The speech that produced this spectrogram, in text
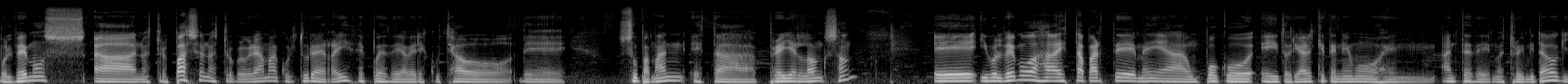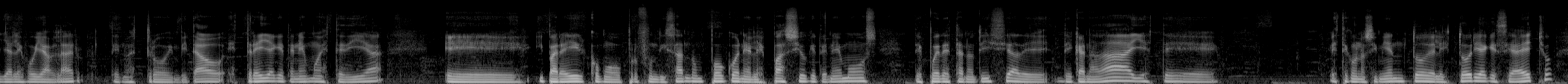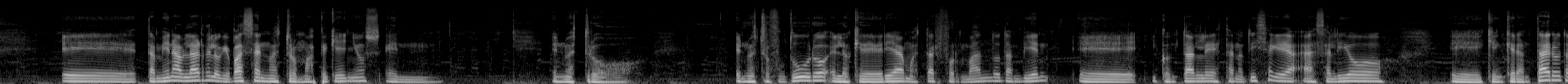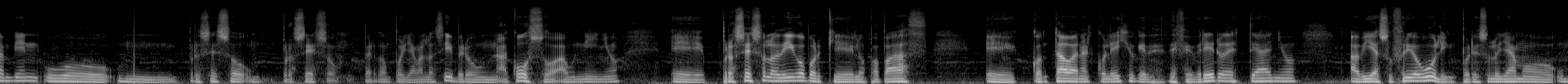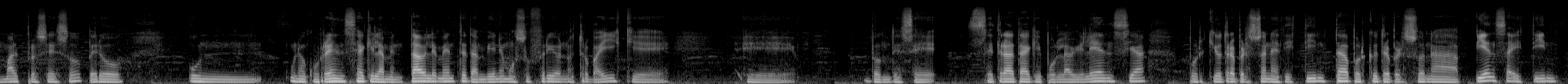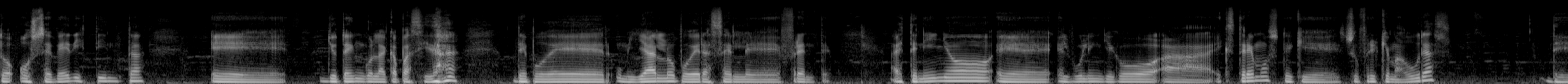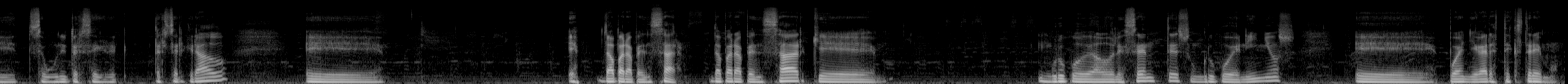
Volvemos a nuestro espacio, a nuestro programa Cultura de Raíz, después de haber escuchado de Superman esta Prayer Long Song. Eh, y volvemos a esta parte media un poco editorial que tenemos en, antes de nuestro invitado, que ya les voy a hablar de nuestro invitado estrella que tenemos este día. Eh, y para ir como profundizando un poco en el espacio que tenemos después de esta noticia de, de Canadá y este este conocimiento de la historia que se ha hecho. Eh, también hablar de lo que pasa en nuestros más pequeños, en, en, nuestro, en nuestro futuro, en los que deberíamos estar formando también eh, y contarles esta noticia que ha, salido eh, que en Querantaro también hubo un proceso, un proceso, perdón por llamarlo así, pero un acoso a un niño. proceso lo digo porque los papás eh, contaban al colegio que desde febrero de este año había sufrido bullying, por eso lo llamo un mal proceso, pero una ocurrencia que lamentablemente también hemos sufrido en nuestro país, que eh, donde se, se trata que por la violencia, porque otra persona es distinta, porque otra persona piensa distinto o se ve distinta, eh, yo tengo la capacidad de poder humillarlo, poder hacerle frente. A este niño eh, el bullying llegó a extremos de que sufrir quemaduras de segundo y tercer, tercer grado eh, da para pensar. Da para pensar que un grupo de adolescentes, un grupo de niños eh, puedan llegar a este extremo.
